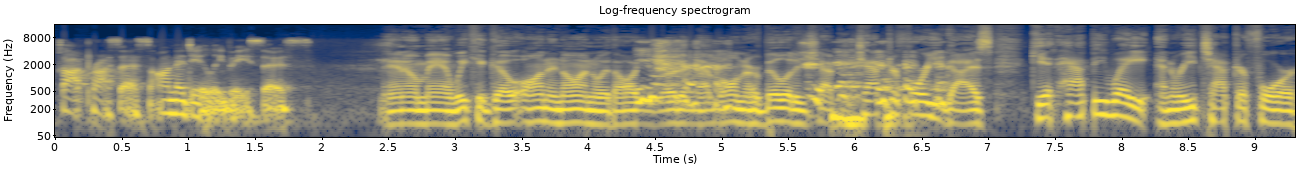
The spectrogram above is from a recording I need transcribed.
thought process on a daily basis. And oh man, we could go on and on with all you yeah. wrote in that vulnerability chapter. chapter four, you guys, get happy weight and read chapter four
